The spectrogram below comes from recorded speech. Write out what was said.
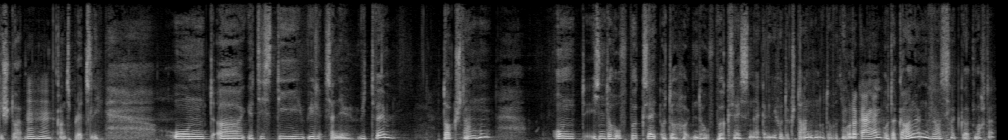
gestorben, ganz plötzlich. Und äh, jetzt ist die, seine Witwe da gestanden und ist in der Hofburg gesessen, oder halt in der Hofburg gesessen eigentlich, oder gestanden, oder was. Oder gegangen. Oder gegangen, was halt gerade gemacht hat.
